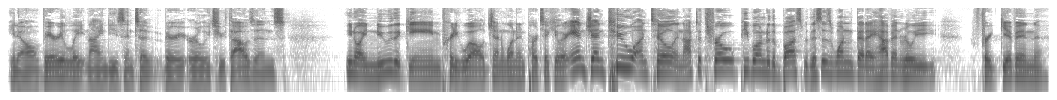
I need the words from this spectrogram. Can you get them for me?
you know, very late '90s into very early 2000s you know, I knew the game pretty well, Gen 1 in particular, and Gen 2 until, and not to throw people under the bus, but this is one that I haven't really forgiven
